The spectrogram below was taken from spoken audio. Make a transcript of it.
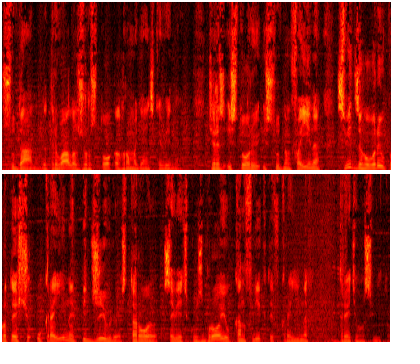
Судану, де тривала жорстока громадянська війна. Через історію із судном Фаїна світ заговорив про те, що Україна підживлює старою совєтською зброєю конфлікти в країнах третього світу.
